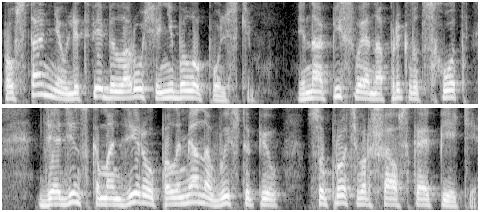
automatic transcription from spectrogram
паўстанне ў літве Беларусі не было польскім. Яна апісвае, напрыклад, сход, дзе адзін з камандзіраў палымяна выступіў супроць варшаўскай апекі.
